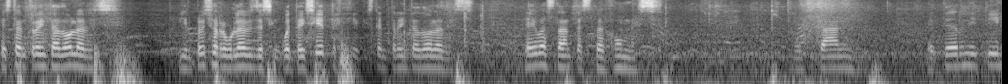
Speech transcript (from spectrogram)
está en 30 dólares. Y el precio regular es de 57, y aquí está en 30 dólares. Y hay bastantes perfumes. Están Eternity,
